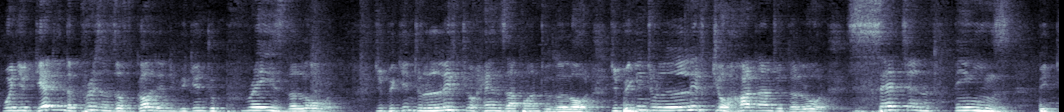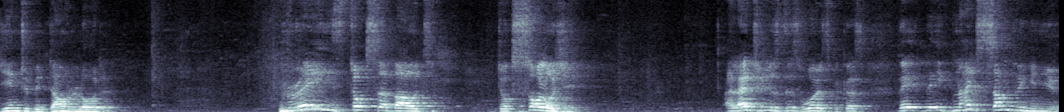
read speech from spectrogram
When you get in the presence of God and you begin to praise the Lord, you begin to lift your hands up unto the Lord. You begin to lift your heart unto the Lord. Certain things begin to be downloaded. Praise talks about doxology. I like to use these words because they, they ignite something in you.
